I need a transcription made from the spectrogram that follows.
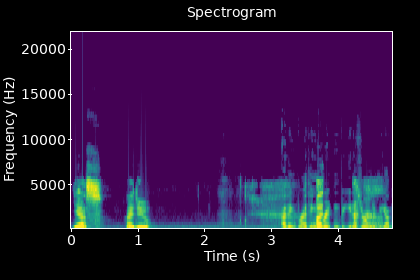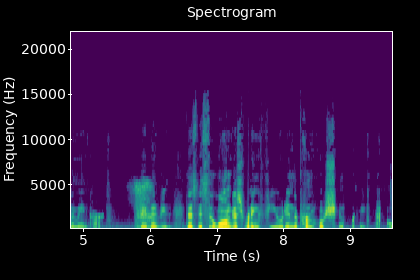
Yes, I do. I think I think I- Britt and Bea deserve to be on the main card. They've been that's it's the longest running feud in the promotion right now.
